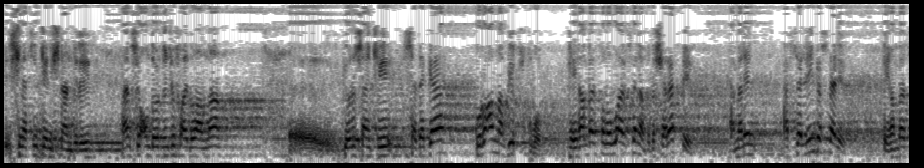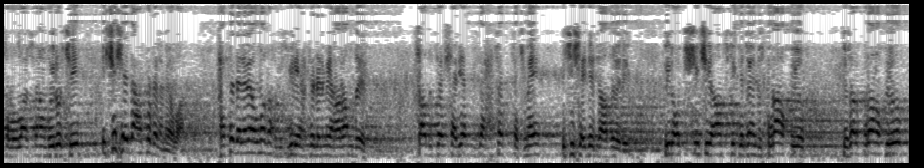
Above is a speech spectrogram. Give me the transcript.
sinəsini genişləndirir. Həmçinin 14-cü faydalanan e, görürsən ki, sədəqə Quranla bir tutulur. Peyğəmbər sallallahu aleyhi ve sellem, bu da şərəfdir. Əməlin əfsəlliyini göstərir. Peyğəmbər sallallahu aleyhi ve sellem buyurur ki, iki şeydə həsəd eləmək olar. Həsəd eləmək olmaz biz bilirik, həsəd eləmək haramdır. Sadəcə şəriət bizə həsəd çəkmək iki şeydə icazı verir. Bir o kişi ki, hansı ki, gecə gündüz Quran oxuyur, gözəl Quran oxuyur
